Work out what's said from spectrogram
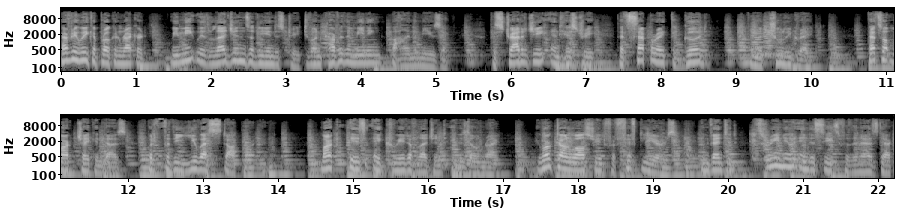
Every week at Broken Record, we meet with legends of the industry to uncover the meaning behind the music, the strategy and history that separate the good from the truly great. That's what Marc Chaikin does, but for the U.S. stock market. Marc is a creative legend in his own right. He worked on Wall Street for 50 years, invented three new indices for the NASDAQ,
